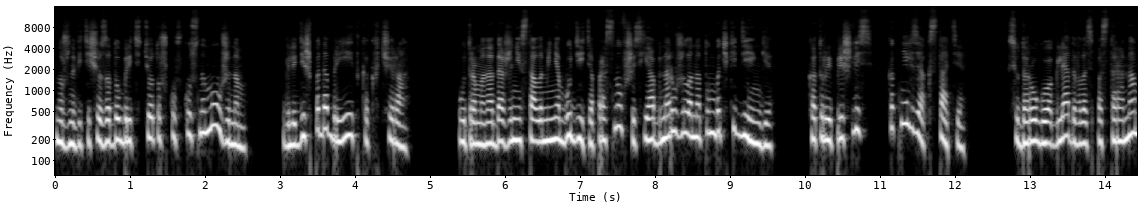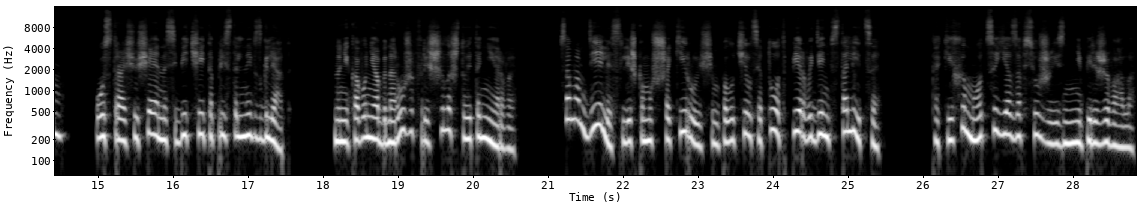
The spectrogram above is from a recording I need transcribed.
Нужно ведь еще задобрить тетушку вкусным ужином. Глядишь, подобреет, как вчера. Утром она даже не стала меня будить, а проснувшись, я обнаружила на тумбочке деньги, которые пришлись как нельзя кстати. Всю дорогу оглядывалась по сторонам, остро ощущая на себе чей-то пристальный взгляд. Но никого не обнаружив, решила, что это нервы. В самом деле, слишком уж шокирующим получился тот первый день в столице. Таких эмоций я за всю жизнь не переживала.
